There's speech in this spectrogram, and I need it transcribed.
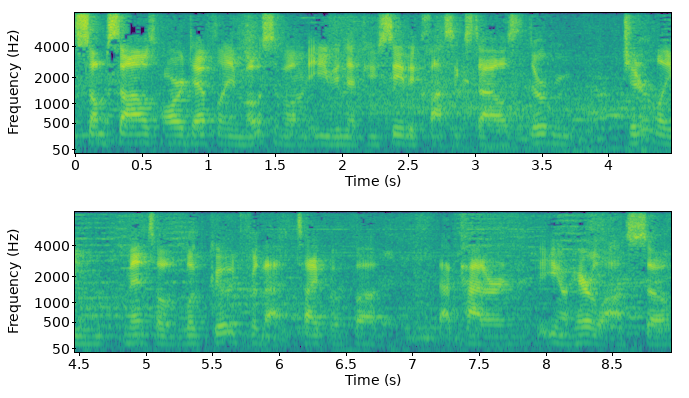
some styles are definitely most of them. Even if you see the classic styles, they're generally meant to look good for that type of uh, that pattern, you know, hair loss. So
